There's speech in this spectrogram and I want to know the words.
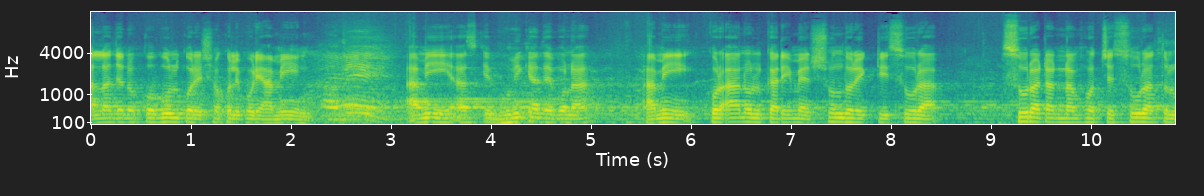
আল্লাহ যেন কবুল করে সকলে পড়ে, আমিন। আমি আজকে ভূমিকা দেব না। আমি কোরআনুল কারিমের সুন্দর একটি সুরা। সুরাটার নাম হচ্ছে সূরাতুল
